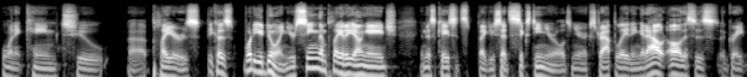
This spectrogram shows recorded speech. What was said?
when it came to uh, players because what are you doing? You're seeing them play at a young age. In this case, it's like you said, 16 year olds, and you're extrapolating it out. Oh, this is a great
